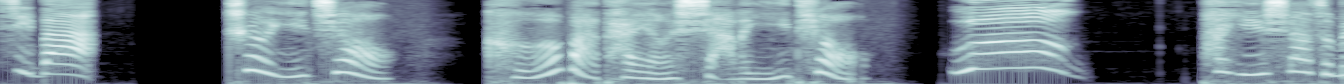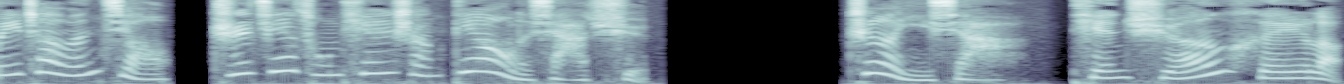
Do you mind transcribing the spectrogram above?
息吧。”这一叫可把太阳吓了一跳。哇！他一下子没站稳脚，直接从天上掉了下去。这一下天全黑了。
